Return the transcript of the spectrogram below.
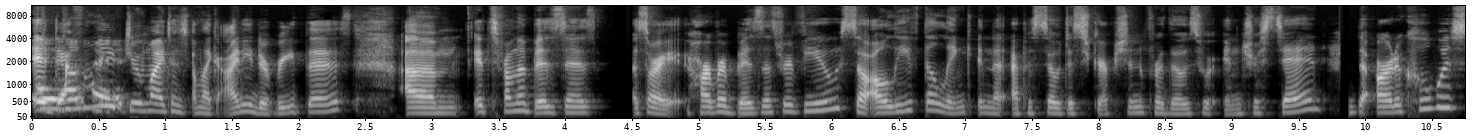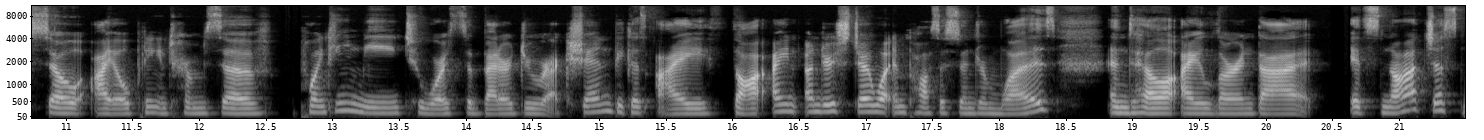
It definitely it. drew my attention. I'm like, I need to read this. Um, it's from the business Uh, sorry, Harvard Business Review. So I'll leave the link in the episode description for those who are interested. The article was so eye opening in terms of pointing me towards the better direction because I thought I understood what imposter syndrome was until I learned that it's not just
